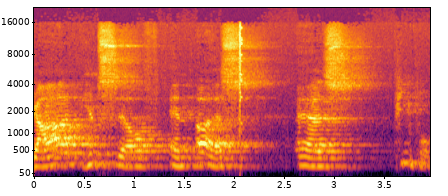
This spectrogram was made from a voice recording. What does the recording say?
God Himself and us as people.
